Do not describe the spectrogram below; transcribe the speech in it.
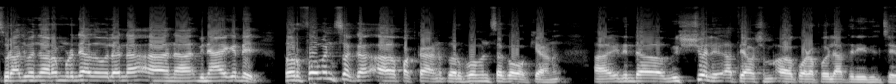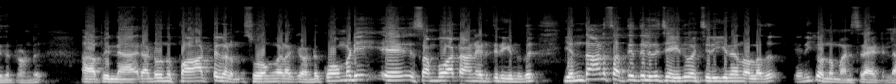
സുരാജ് പഞ്ചാറമ്മൂടിന്റെ അതുപോലെ തന്നെ വിനായകന്റെയും പെർഫോമൻസ് ഒക്കെ പക്കാണ്. പെർഫോമൻസ് ഒക്കെ ഓക്കെയാണ് ഇതിന്റെ വിഷ്വൽ അത്യാവശ്യം കുഴപ്പമില്ലാത്ത രീതിയിൽ ചെയ്തിട്ടുണ്ട്. പിന്നെ രണ്ടു മൂന്ന് പാട്ടുകളും സോങ്ങുകളൊക്കെ ഉണ്ട്. കോമഡി സംഭവമായിട്ടാണ് എടുത്തിരിക്കുന്നത്. എന്താണ് സത്യത്തിൽ ഇത് ചെയ്തു വെച്ചിരിക്കുന്നത് എന്നുള്ളത് എനിക്കൊന്നും മനസ്സിലായിട്ടില്ല.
